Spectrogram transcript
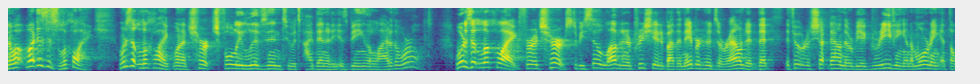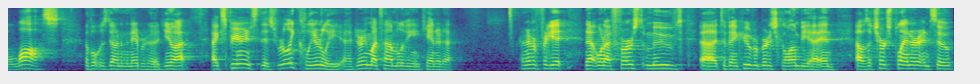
Now, what, what does this look like? What does it look like when a church fully lives into its identity as being the light of the world? What does it look like for a church to be so loved and appreciated by the neighborhoods around it that if it were to shut down, there would be a grieving and a mourning at the loss of what was done in the neighborhood? You know, I, I experienced this really clearly uh, during my time living in Canada. I never forget that when I first moved uh, to Vancouver, British Columbia, and I was a church planter. And so,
